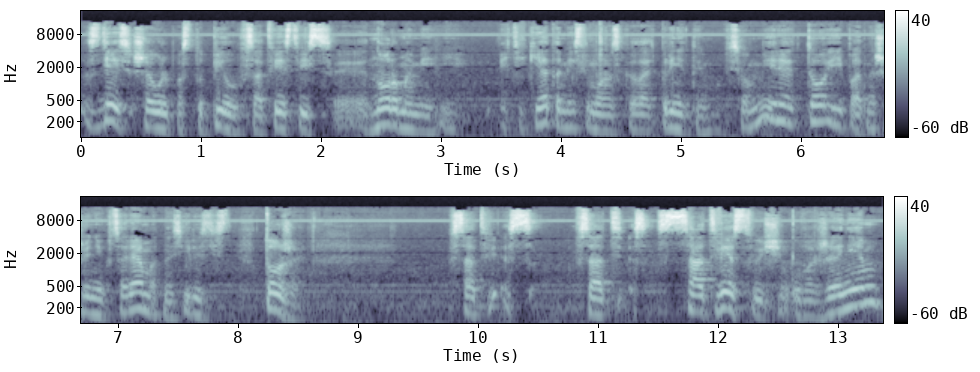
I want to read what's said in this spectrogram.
здесь Шауль поступил в соответствии с э, нормами и этикетом, если можно сказать, принятым во всем мире, то и по отношению к царям относились тоже соотве- с, со- с соответствующим уважением,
